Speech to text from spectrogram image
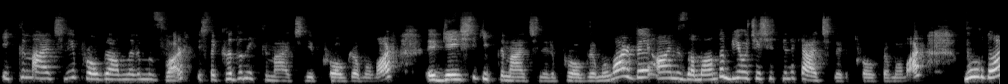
iklim elçiliği programlarımız var. İşte kadın iklim elçiliği programı var. E, gençlik iklim elçileri programı var ve aynı zamanda biyoçeşitlilik elçileri programı var. Burada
